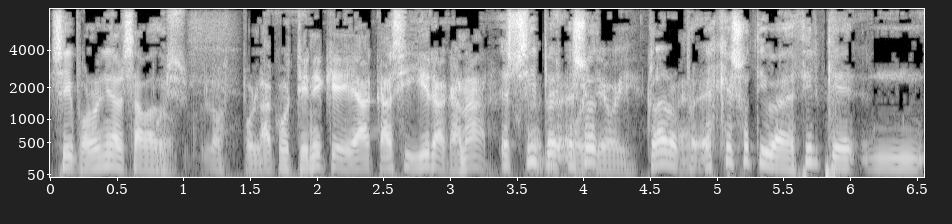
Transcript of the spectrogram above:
Sí, Polonia el sábado. Pues los polacos tienen que ya casi ir a ganar. Eh, sí, pero eso, hoy, claro, ¿eh? es que eso te iba a decir que mm,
